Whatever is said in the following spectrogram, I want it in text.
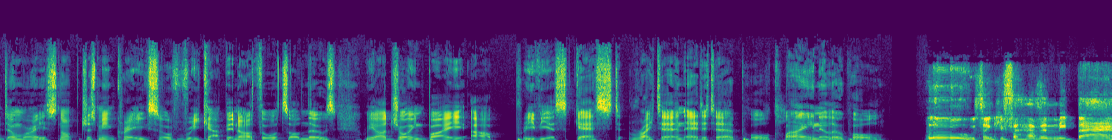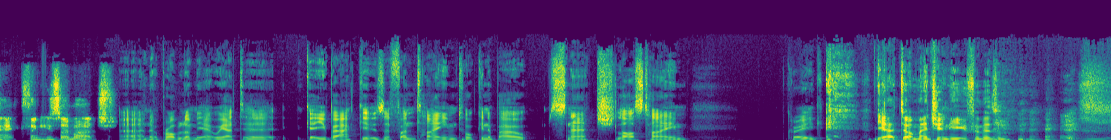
Don't worry, it's not just me and Craig sort of recapping our thoughts on those. We are joined by our previous guest, writer and editor, Paul Klein. Hello, Paul. Hello, thank you for having me back. Thank you so much. Uh, no problem. Yeah, we had to get you back. It was a fun time talking about Snatch last time. Craig. Yeah, don't mention the euphemism.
